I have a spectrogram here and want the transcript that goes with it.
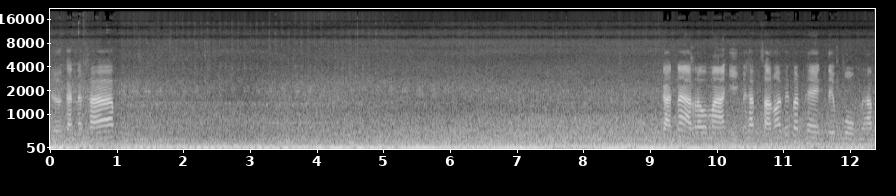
เจอ กันนะครับ การหน้าเรามาอีกนะครับ สาวน้อยเพชรบ้านแพงเต็มวงนะครับ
